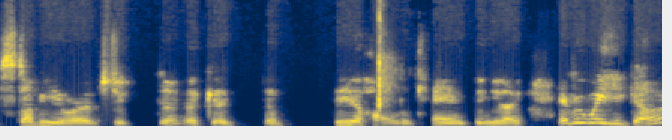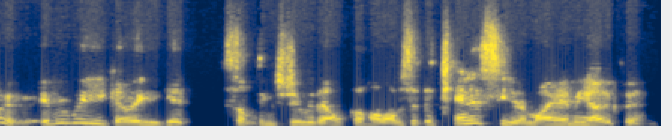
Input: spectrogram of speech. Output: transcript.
stubby or a, a, a, a beer holder can thing. You know, everywhere you go, everywhere you go, you get something to do with alcohol. I was at the tennis here, Miami Open,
